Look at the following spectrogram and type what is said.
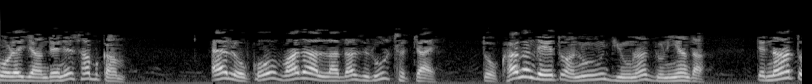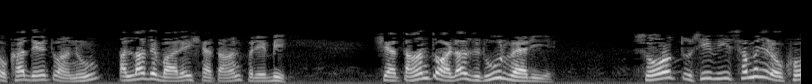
موڑے جاندے نے سب کام اے لوکو وعدہ اللہ دا ضرور سچا ہے۔ ਧੋਖਾ ਨਾ ਦੇ ਤੁਹਾਨੂੰ ਜਿਉਣਾ ਦੁਨੀਆ ਦਾ ਤੇ ਨਾ ਧੋਖਾ ਦੇ ਤੁਹਾਨੂੰ ਅੱਲਾ ਦੇ ਬਾਰੇ ਸ਼ੈਤਾਨ ਫਰੇਬੀ ਸ਼ੈਤਾਨ ਤੁਹਾਡਾ ਜ਼ਰੂਰ ਵੈਰੀ ਹੈ ਸੋ ਤੁਸੀਂ ਵੀ ਸਮਝ ਰੱਖੋ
